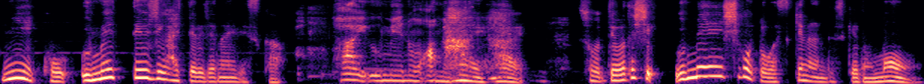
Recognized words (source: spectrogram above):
に、こう、梅っていう字が入ってるじゃないですか。はい、梅の雨。はいはい。そう。で、私、梅仕事が好きなんですけども、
